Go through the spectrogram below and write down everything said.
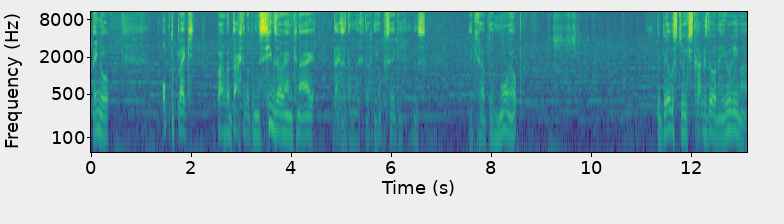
bingo. Op de plek waar we dachten dat hij misschien zou gaan knagen, daar zit hem er toch niet op zeker. Dus ik kruip er mooi op. De beelden stuur ik straks door naar Jury, maar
